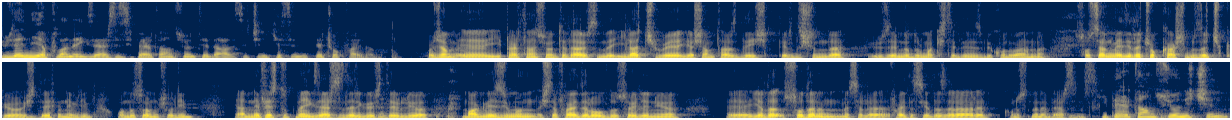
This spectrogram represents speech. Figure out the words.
düzenli yapılan egzersiz hipertansiyon tedavisi için kesinlikle çok faydalı. Hocam e, hipertansiyon tedavisinde ilaç ve yaşam tarzı değişiklikleri dışında üzerinde durmak istediğiniz bir konu var mı? Sosyal medyada çok karşımıza çıkıyor işte ne bileyim onu da sormuş olayım. Yani nefes tutma egzersizleri gösteriliyor. Magnezyumun işte faydalı olduğu söyleniyor. E, ya da sodanın mesela faydası ya da zararı konusunda ne dersiniz? Hipertansiyon için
